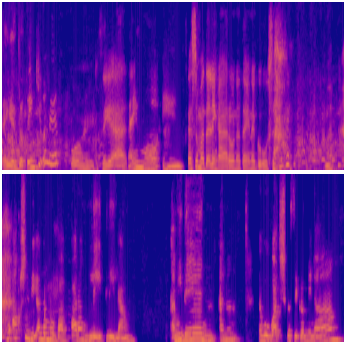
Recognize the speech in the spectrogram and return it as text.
Ayun, so thank you ulit for Sige, at. time mo and Kaso madaling araw na tayo nag-uusap. actually, alam mo ba, parang lately lang, kami din, ano, nag-watch kasi kami ng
